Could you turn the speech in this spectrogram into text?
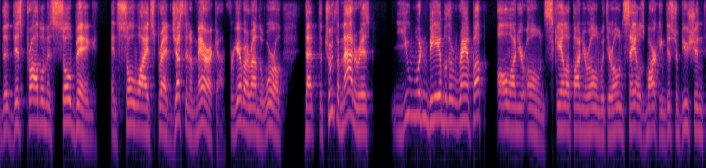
the this problem is so big and so widespread just in America, forget about around the world, that the truth of the matter is you wouldn't be able to ramp up all on your own, scale up on your own with your own sales, marketing, distribution,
